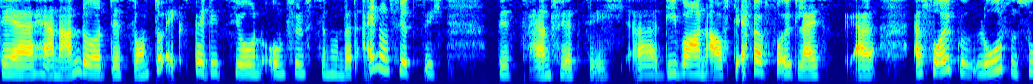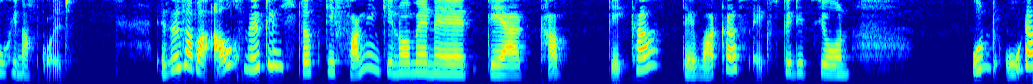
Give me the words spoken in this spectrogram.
der Hernando de Sonto Expedition um 1541 bis 42. Äh, die waren auf der äh, erfolglosen Suche nach Gold. Es ist aber auch möglich, dass Gefangengenommene der Cabeka, der Vacas Expedition und oder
